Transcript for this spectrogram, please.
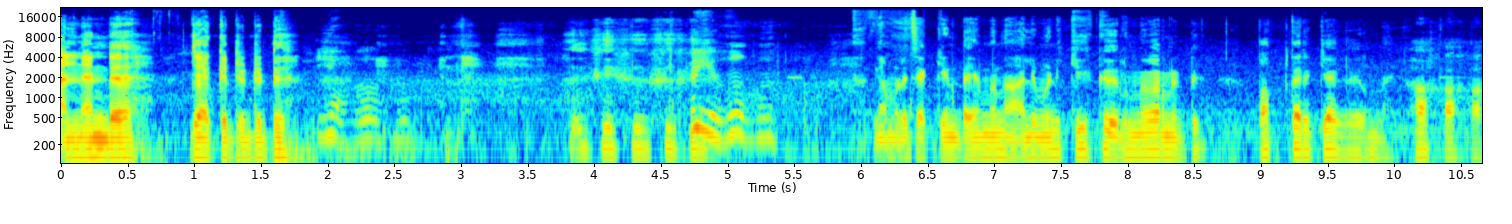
അന്നെന്റെ ജാക്കറ്റ് ഇട്ടിട്ട്. നമ്മൾ ചെക്ക് ഇൻ ടൈം നാല് മണിക്ക് കയറുന്നു പറഞ്ഞിട്ട് പത്തരക്കാണ് കയറുന്നത് ഹാ ഹാ ഹാ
